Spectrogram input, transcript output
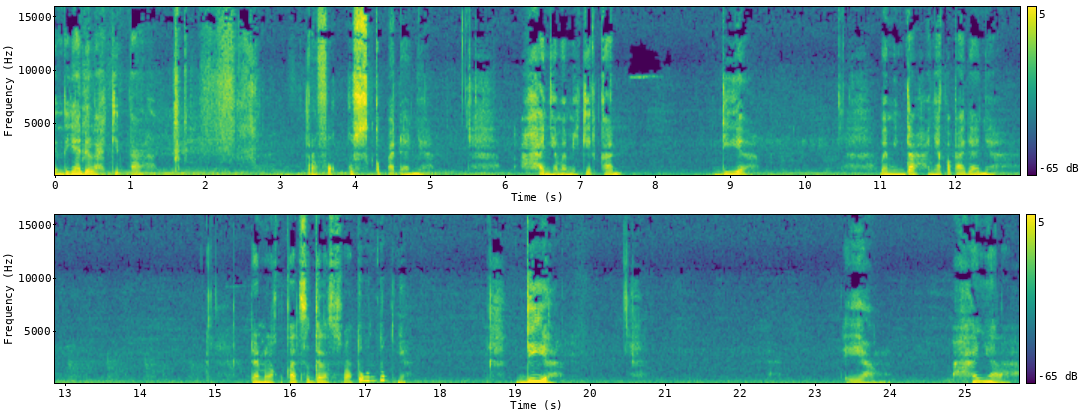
intinya adalah kita terfokus kepadanya hanya memikirkan dia meminta hanya kepadanya dan melakukan segala sesuatu untuknya dia yang hanyalah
